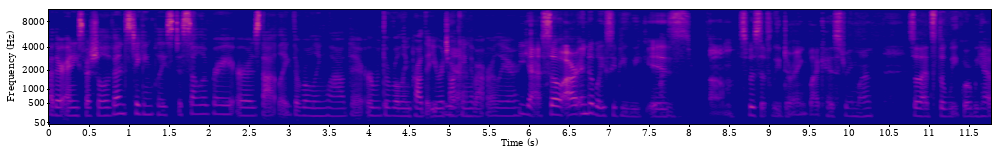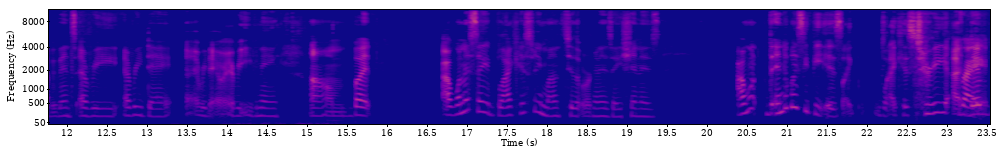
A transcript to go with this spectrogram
Are there any special events taking place to celebrate, or is that like the Rolling Loud that, or the Rolling Proud that you were Yeah. talking about earlier? Yeah, so our NAACP week is um, specifically during Black History Month. So that's the week where we have events every every day, every day or every evening. Um, but I want to say Black History Month to the organization is, I want the NAACP is like Black history. Right.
